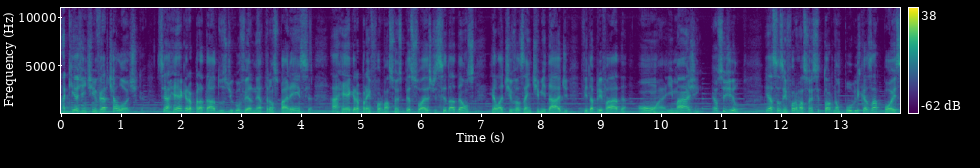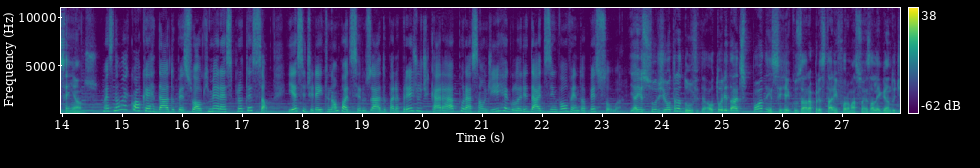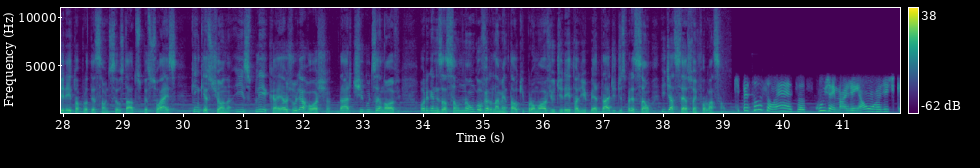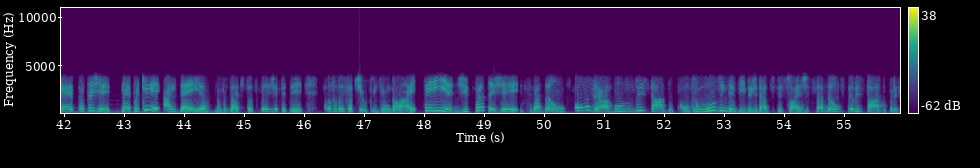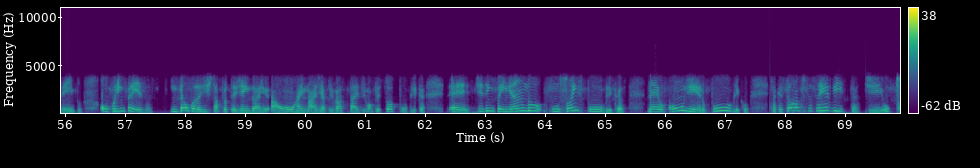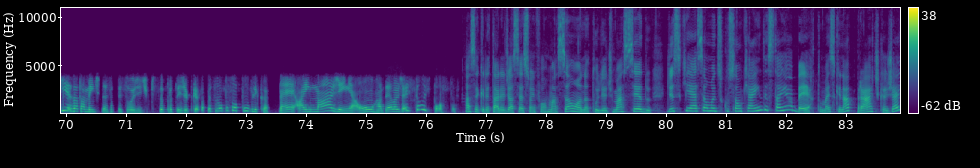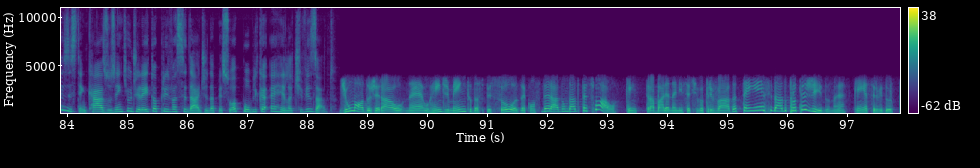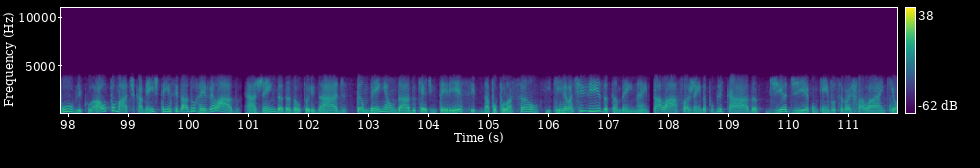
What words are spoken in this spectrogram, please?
Aqui a gente inverte a lógica. Se a regra para dados de governo é a transparência, a regra para informações pessoais de cidadãos relativas à intimidade, vida privada, honra imagem é o sigilo e essas informações se tornam públicas após 100 anos. Mas não é qualquer dado pessoal que merece proteção, e esse direito não pode ser usado para prejudicar a apuração de irregularidades envolvendo a pessoa. E aí surge outra dúvida: autoridades podem se recusar a prestar informações alegando direito à proteção de seus dados pessoais? Quem questiona e explica é a Júlia Rocha, da Artigo 19 organização não governamental que promove o direito à liberdade de expressão e de acesso à informação. Que pessoas são essas cuja imagem e a honra a gente quer proteger, né? Porque a ideia, na verdade, tanto do LGPD quanto desse artigo 31 da lei, seria de proteger cidadãos contra abusos do Estado, contra o uso indevido de dados pessoais de cidadãos pelo Estado, por exemplo, ou por empresas. Então, quando a gente está protegendo a, a, honra, a imagem e a privacidade de uma pessoa pública, é, desempenhando funções públicas, né, com o dinheiro público, essa questão ela precisa ser revista de o que exatamente dessa pessoa a gente precisa proteger, porque essa pessoa é uma pessoa pública, né? A imagem e a honra dela já estão expostas. A secretária de Acesso à Informação, Ana Túlia de Macedo, diz que essa é uma discussão que ainda está em aberto, mas que na prática já existem casos em que o direito à privacidade da pessoa pública é relativizado. De um modo geral, né, o rendimento das pessoas é considerado um dado pessoal. Quem trabalha na iniciativa privada tem esse dado protegido, né? Quem é servidor público automaticamente tem esse dado revelado. A agenda das autoridades também é um dado que é de interesse da população e que relativiza também, né? Está lá a sua agenda publicada dia a dia, com quem você vai falar, em que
